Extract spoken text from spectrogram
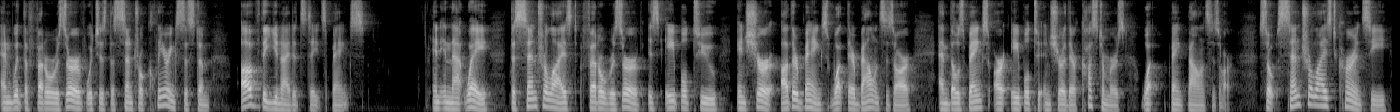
and with the Federal Reserve, which is the central clearing system of the United States banks. And in that way, the centralized Federal Reserve is able to ensure other banks what their balances are, and those banks are able to ensure their customers what bank balances are. So, centralized currency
